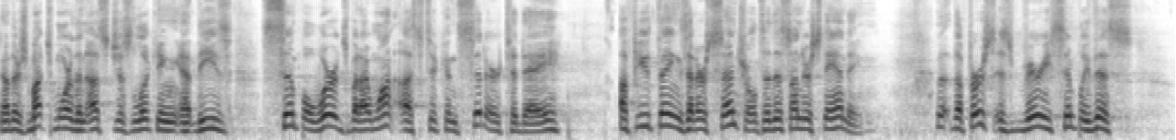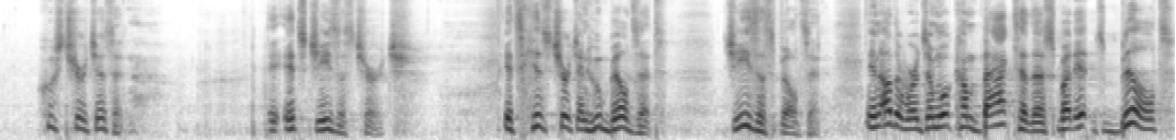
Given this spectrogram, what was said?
Now, there's much more than us just looking at these simple words, but I want us to consider today a few things that are central to this understanding. The first is very simply this whose church is it? It's Jesus' church. It's his church, and who builds it? Jesus builds it. In other words, and we'll come back to this, but it's built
